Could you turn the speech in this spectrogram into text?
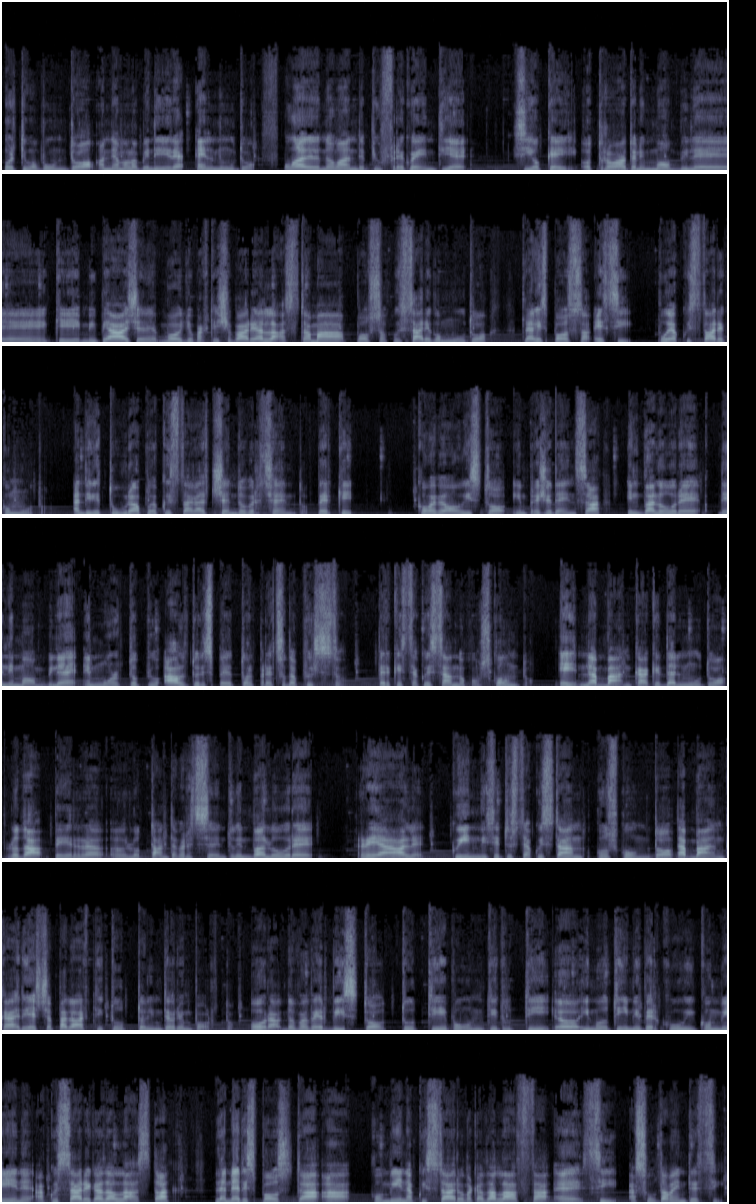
Ultimo punto, andiamolo a vedere, è il mutuo. Una delle domande più frequenti è sì, ok, ho trovato l'immobile che mi piace, voglio partecipare all'asta, ma posso acquistare con mutuo? La risposta è sì, puoi acquistare con mutuo. Addirittura puoi acquistare al 100%, perché come abbiamo visto in precedenza, il valore dell'immobile è molto più alto rispetto al prezzo d'acquisto, perché stai acquistando con sconto e la banca che dà il mutuo lo dà per uh, l'80% del valore reale. Quindi se tu stai acquistando con sconto, la banca riesce a pagarti tutto l'intero importo. Ora, dopo aver visto tutti i punti, tutti uh, i motivi per cui conviene acquistare casa all'asta, la mia risposta a conviene acquistare una casa all'asta è sì, assolutamente sì.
